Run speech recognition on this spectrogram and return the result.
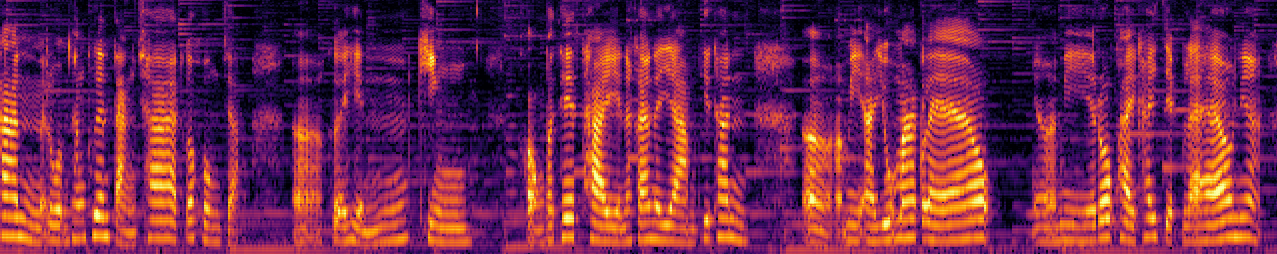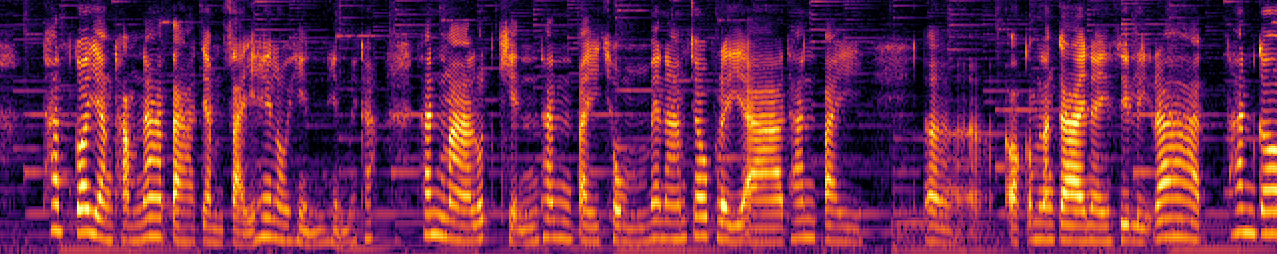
ท่าน รวมทั้งเพื่อนต่างชาติก็คงจะเคยเห็นคิงของประเทศไทยนะคะในยามที่ท่านมีอายุมากแล้ว มีโรคภัยไข้เจ็บแล้วเนี่ยท่านก็ยังทำหน้าตาแจ่มใสให้เราเห็นเห็นไหมคะ ท่านมารถเข็นท่านไปชมแม่น้ำเจ้าพระยา ท่านไปออออกกำลังกายในสิริราช ท่านก็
